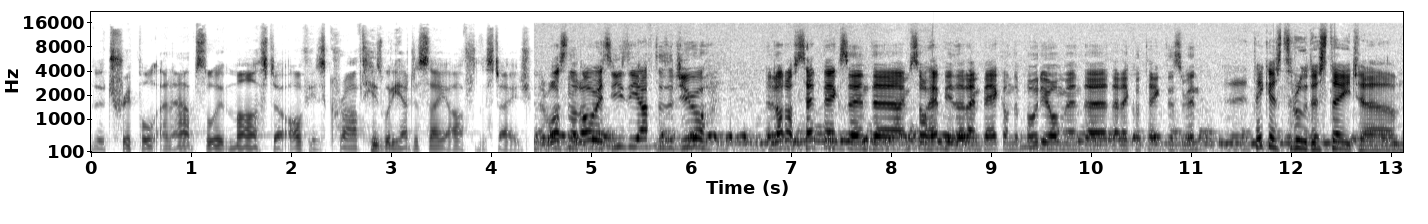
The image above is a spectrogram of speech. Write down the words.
the triple, an absolute master of his craft. Here's what he had to say after the stage. It was not always easy after the Giro. A lot of setbacks, and uh, I'm so happy that I'm back on the podium and uh, that I could take this win. Uh, take us through the stage. Um,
